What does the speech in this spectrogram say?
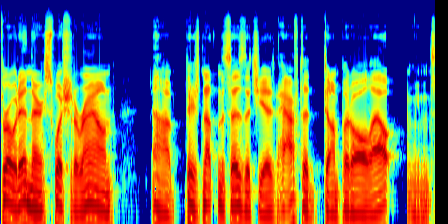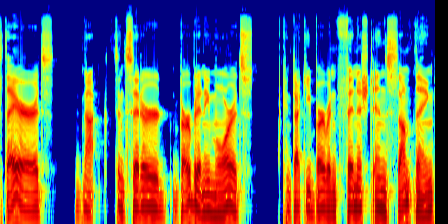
throw it in there, swish it around. Uh, there's nothing that says that you have to dump it all out. I mean, it's there. It's not considered bourbon anymore. It's Kentucky bourbon finished in something.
